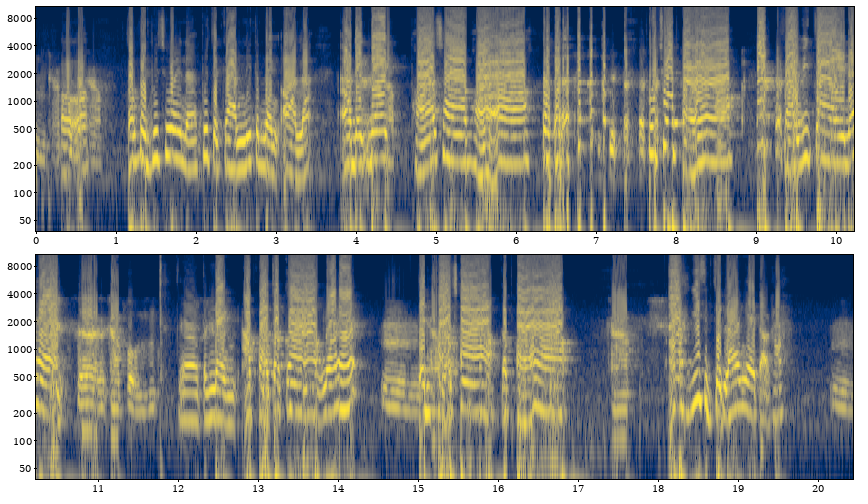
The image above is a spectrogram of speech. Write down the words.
มครับอ๋อครับ ต้องเป็นผู้ช่วยนะ ผู้จัดการนี่ตำแหน่งอ่อนละอ่าเด็กครับ ๆผอชอผอผู้ช่วยผอฝ่ายวิจัยนะคะเออครับผม อ่าตำแหน่งเอาผอจกออกนะฮะ อืมเป็นคผรัอบชอกับผอครับ อะยี่สิบจุดแล้วไงต่อคะอืม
